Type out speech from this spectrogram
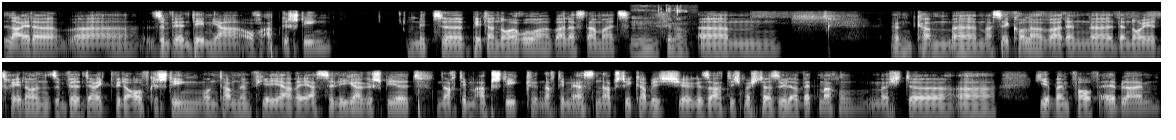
Leider äh, sind wir in dem Jahr auch abgestiegen. Mit äh, Peter Neurohr war das damals. Mhm, genau. Ähm, Dann kam äh, Marcel Koller, war dann äh, der neue Trainer und sind wir direkt wieder aufgestiegen und haben dann vier Jahre erste Liga gespielt. Nach dem Abstieg, nach dem ersten Abstieg habe ich äh, gesagt, ich möchte das wieder wettmachen, möchte äh, hier beim VfL bleiben.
